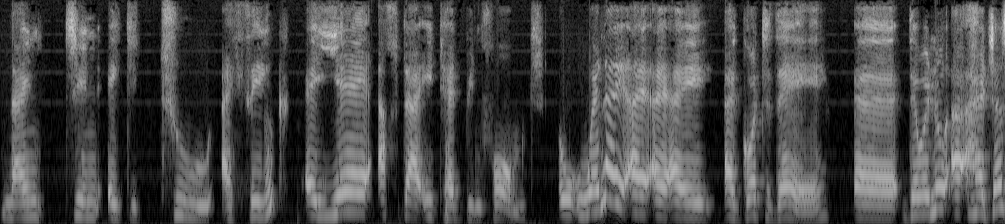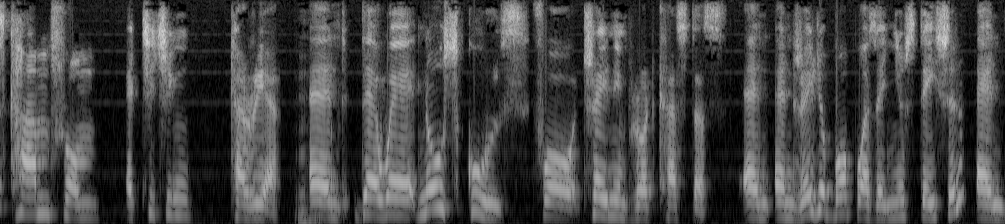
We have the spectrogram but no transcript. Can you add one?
1982, I think, a year after it had been formed. When I I, I, I got there, uh, there were no. I had just come from a teaching career, and there were no schools for training broadcasters and and Radio Bop was a new station, and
